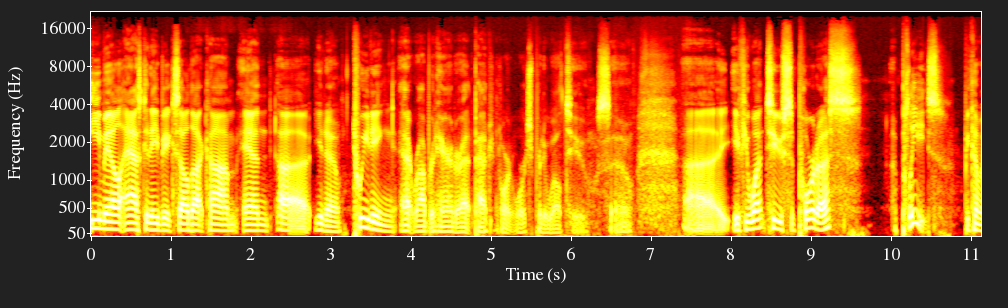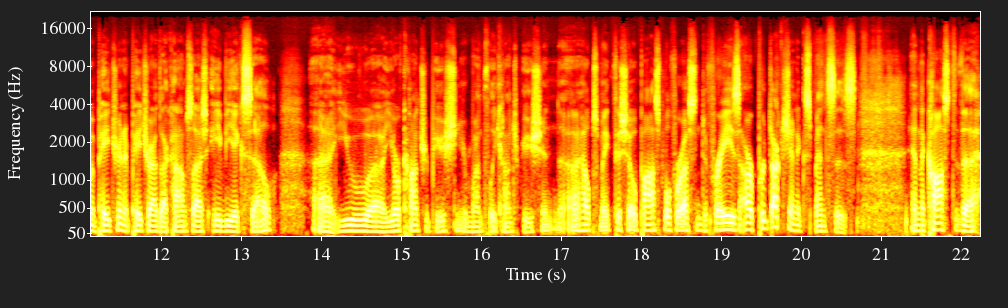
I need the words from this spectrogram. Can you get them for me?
email ask at avxl.com and uh, you know tweeting at robert heron or at patrick norton works pretty well too. So uh, if you want to support us uh, please become a patron at patreon.com slash avxl. Uh, you uh, your contribution your monthly contribution uh, helps make the show possible for us and defrays our production expenses and the cost of the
